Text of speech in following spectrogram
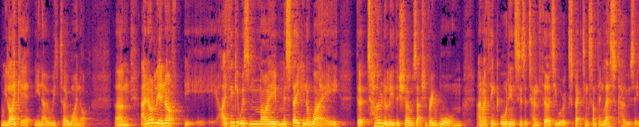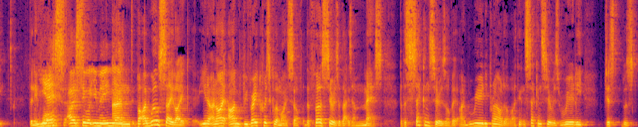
We like it, you know, we, so why not? Um, and oddly enough, I think it was my mistake in a way that tonally the show was actually very warm, and I think audiences at ten thirty were expecting something less cozy than it was. Yes, I see what you mean. Yeah. And but I will say, like you know, and I I'm be very critical of myself. The first series of that is a mess, but the second series of it, I'm really proud of. I think the second series really just was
